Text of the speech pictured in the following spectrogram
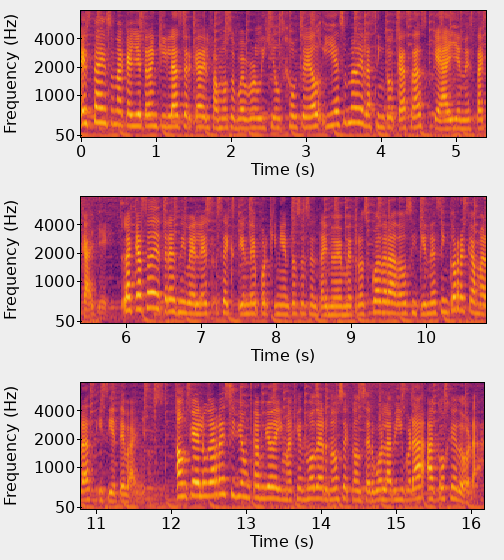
Esta es una calle tranquila cerca del famoso Beverly Hills Hotel y es una de las cinco casas que hay en esta calle. La casa de tres niveles se extiende por 560 metros cuadrados y tiene 5 recámaras y 7 baños. Aunque el lugar recibió un cambio de imagen moderno, se conservó la vibra acogedora.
